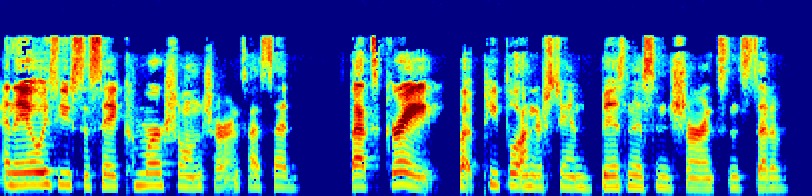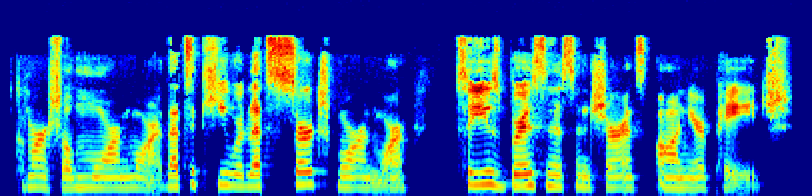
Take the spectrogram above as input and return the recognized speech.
and they always used to say commercial insurance. I said that's great, but people understand business insurance instead of commercial more and more. That's a keyword. Let's search more and more. So use business insurance on your page.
